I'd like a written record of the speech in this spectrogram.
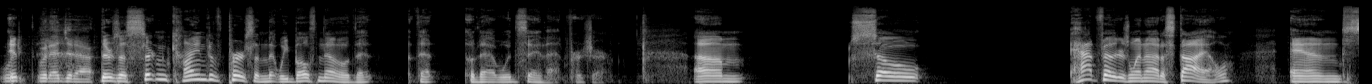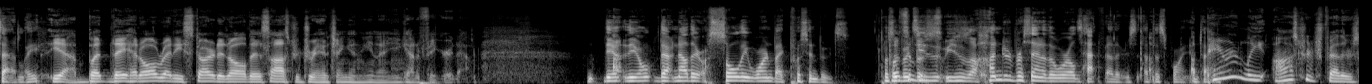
would, It- would edge it out. there's a certain kind of person that we both know that that that would say that for sure. Um, so hat feathers went out of style, and Sadly, yeah, but they had already started all this ostrich ranching, and you know you got to figure it out. the, the, o- that- now they're solely worn by Puss in Boots. Puss, in Puss in Boots uses, uses 100% of the world's hat feathers at this point in time. Apparently, ostrich feathers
